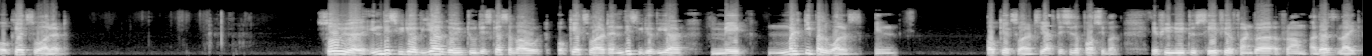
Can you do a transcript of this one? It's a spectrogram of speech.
OKX wallet. So viewer, in this video we are going to discuss about OKX wallet and in this video we are make multiple wallets in OKX wallet. Yes, this is a possible. If you need to save your fund uh, from others like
